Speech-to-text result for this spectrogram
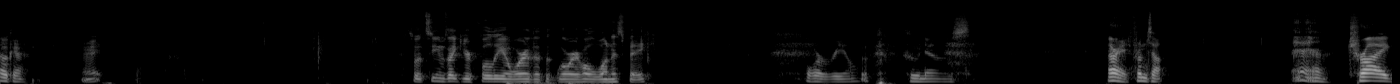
Okay. Right. So it seems like you're fully aware that the glory hole one is fake. Or real. Who knows? All right, from top. Try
